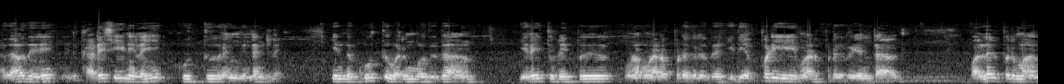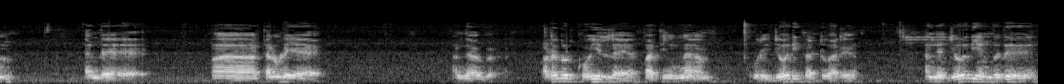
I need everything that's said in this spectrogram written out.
அதாவது இது கடைசி நிலை கூத்து என்கின்ற நிலை. இந்த கூத்து வரும்போது தான் இறை துடைப்பு உண- உணரப்படுகிறது. இது எப்படி உணரப்படுகிறது என்றால் வள்ளல் பெருமான் அந்த தன்னுடைய அந்த வடலூர் கோயிலில் பார்த்தீங்கன்னா ஒரு ஜோதி காட்டுவார். அந்த ஜோதி என்பது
